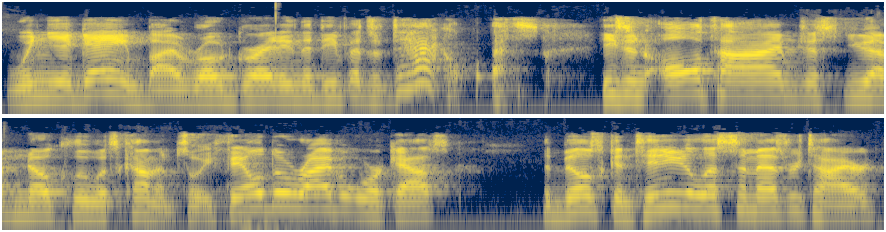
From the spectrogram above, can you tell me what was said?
win you a game by road grading the defensive tackle. That's he's an all-time just you have no clue what's coming. So he failed to arrive at workouts. The Bills continue to list him as retired.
